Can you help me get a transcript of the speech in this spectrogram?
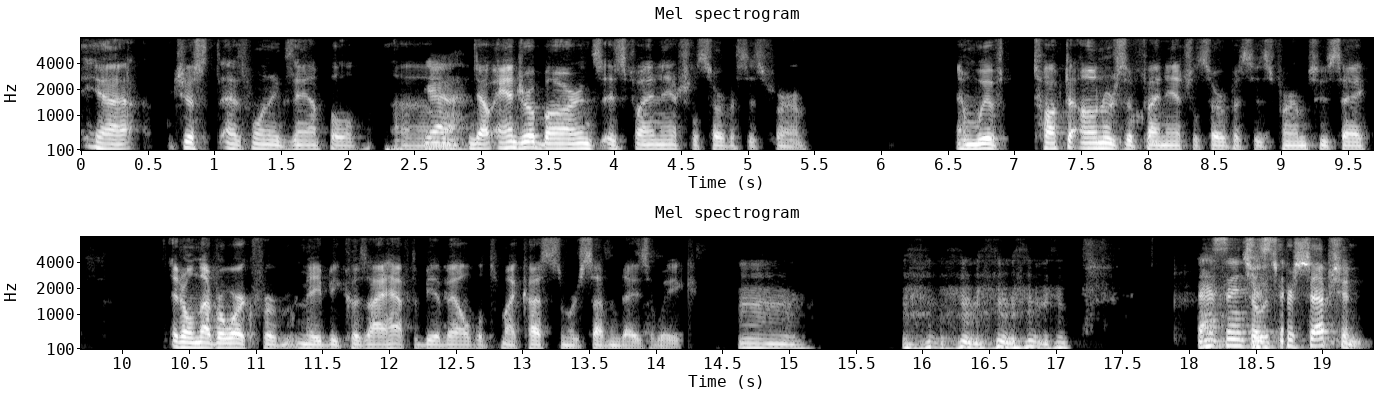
Yeah, just as one example. Um, yeah. Now, Andrew Barnes is financial services firm. And we've talked to owners of financial services firms who say, it'll never work for me because I have to be available to my customers seven days a week. Mm. That's interesting. So it's perception.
